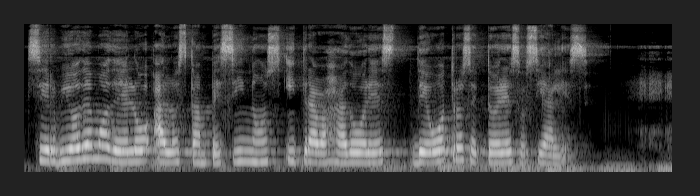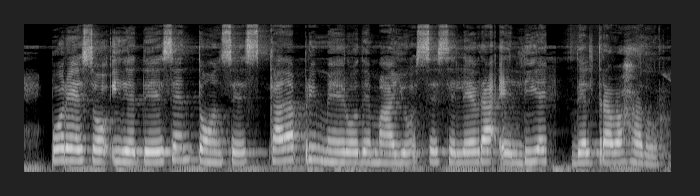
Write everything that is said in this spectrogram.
sirvió de modelo a los campesinos y trabajadores de otros sectores sociales. Por eso y desde ese entonces, cada primero de mayo se celebra el Día del Trabajador.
